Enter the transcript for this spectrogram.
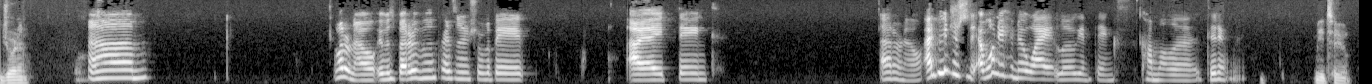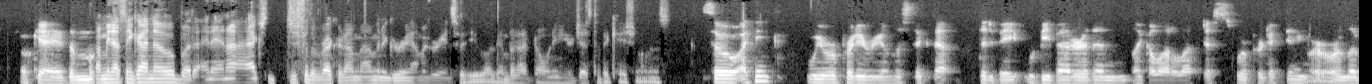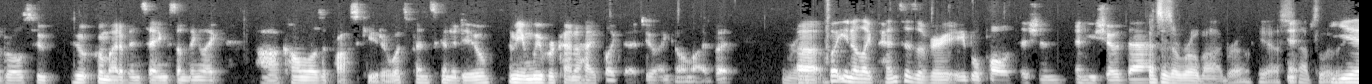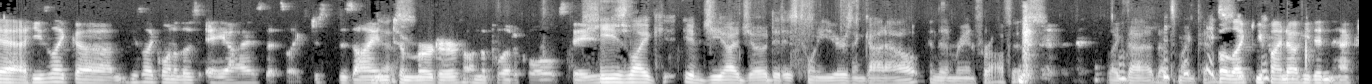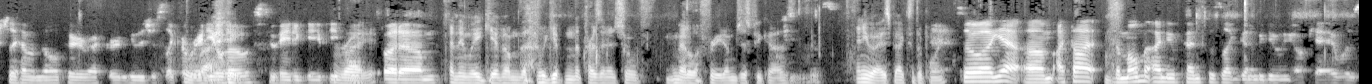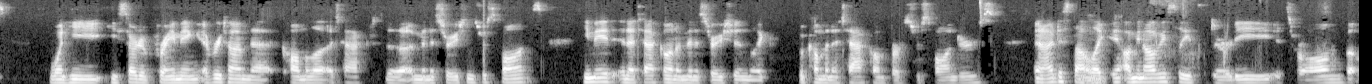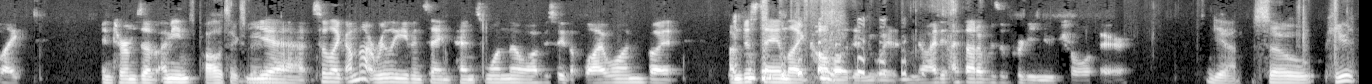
Jordan? Um, I don't know. It was better than the presidential debate. I think. I don't know. I'd be interested. I want to know why Logan thinks Kamala didn't win. Me too. Okay, the m- I mean, I think I know, but and, and I actually, just for the record, I'm I'm in agree. I'm agreeing with you, Logan, but I don't want to hear justification on this. so I think we were pretty realistic that the debate would be better than like a lot of leftists were predicting, or, or liberals who who, who might have been saying something like, "Ah, Kamala's a prosecutor. What's Pence gonna do?" I mean, we were kind of hyped like that too. I ain't gonna lie, but Right. uh, but you know, like Pence is a very able politician, and he showed that. Pence is a robot, bro. Yes, Yeah, absolutely. Yeah, he's like um, he's like one of those AIs that's like just designed Yes. to murder on the political stage. He's like if GI Joe did his 20 years and got out and then ran for office, like that. That's Mike Pence. but like you find out he didn't actually have a military record. He was just like a radio Right. host who hated gay people. Right. But um, and then we give him the we give him the presidential Medal of Freedom just because. Jesus. Anyways, back to the point. So uh, yeah, um, I thought the moment I knew Pence was like going to be doing okay was when he he started framing every time that Kamala attacked the administration's response, he made an attack on administration like become an attack on first responders. And I just thought Mhm. like I mean obviously it's dirty, it's wrong, but like in terms of I mean It's politics, man. yeah, so like I'm not really even saying Pence won though, obviously the fly won, but I'm just saying like Kamala didn't win. You know, I, di- I thought it was a pretty neutral affair. Yeah. So here,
